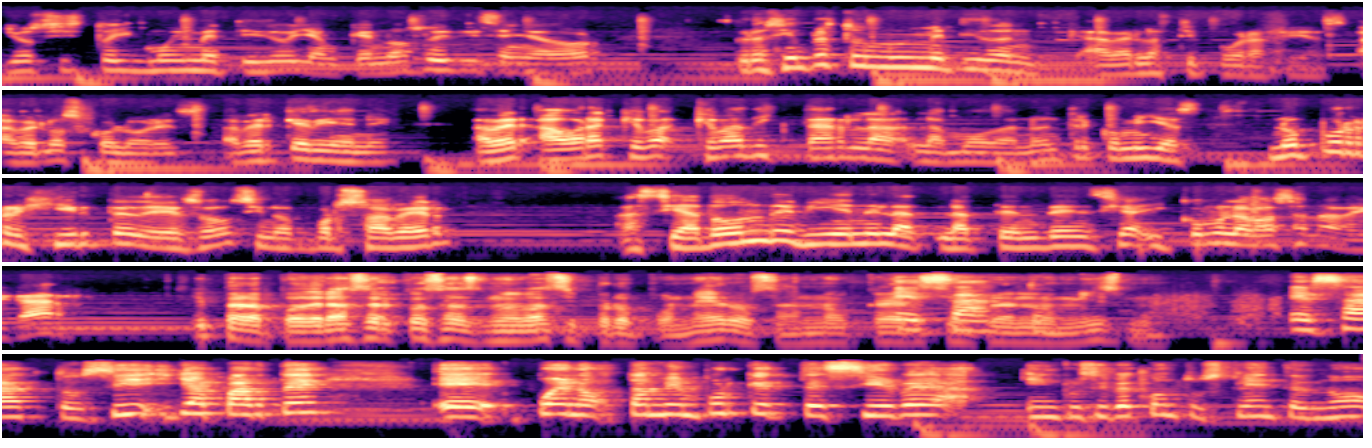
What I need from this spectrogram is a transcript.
yo sí estoy muy metido y aunque no soy diseñador, pero siempre estoy muy metido en ver las tipografías, a ver los colores, a ver qué viene, a ver ahora qué va, qué va a dictar la, la moda, ¿no? Entre comillas, no por regirte de eso, sino por saber hacia dónde viene la, la tendencia y cómo la vas a navegar. Y para poder hacer cosas nuevas y proponer, o sea, no caer siempre en lo mismo. Exacto, sí, y aparte, eh, bueno, también porque te sirve inclusive con tus clientes, ¿no?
